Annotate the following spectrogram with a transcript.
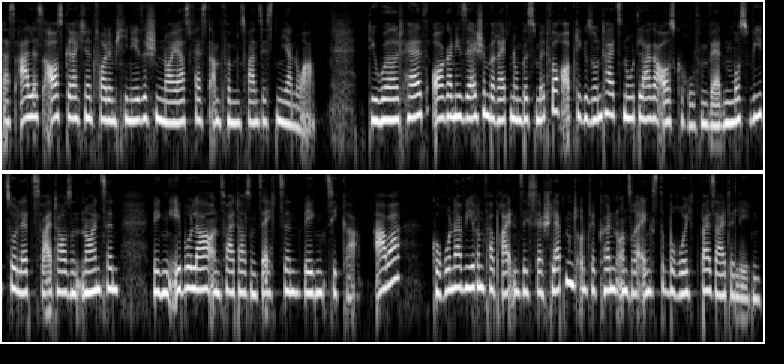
Das alles ausgerechnet vor dem chinesischen Neujahrsfest am 25. Januar. Die World Health Organization berät nun bis Mittwoch, ob die Gesundheitsnotlage ausgerufen werden muss, wie zuletzt 2019 wegen Ebola und 2016 wegen Zika. Aber Coronaviren verbreiten sich sehr schleppend und wir können unsere Ängste beruhigt beiseite legen.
